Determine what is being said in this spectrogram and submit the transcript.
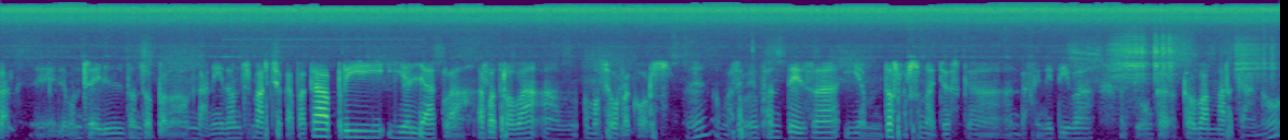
Vale. Eh, llavors ell, doncs, el, en Dani, doncs, marxa cap a Capri i allà, clar, es retroba amb, amb els seus records, eh? amb la seva infantesa i amb dos personatges que, en definitiva, ens diuen que, que el van marcar, no?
